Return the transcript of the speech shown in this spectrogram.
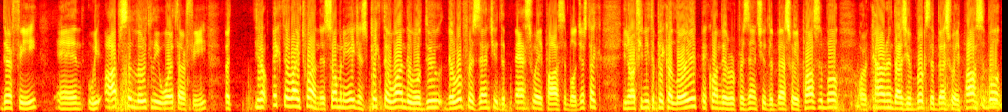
their fee and we absolutely worth our fee. But you know pick the right one. There's so many agents. Pick the one that will do that will present you the best way possible. Just like you know if you need to pick a lawyer pick one that represents you the best way possible or accountant does your books the best way possible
